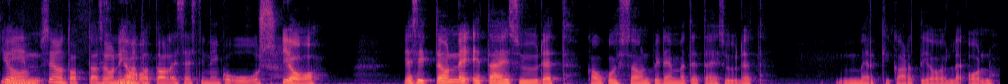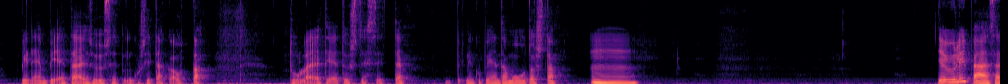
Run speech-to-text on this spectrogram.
Joo, Niin- se on totta. Se on Joo. ihan totaalisesti niin kuin uusi. Joo. Ja sitten on ne etäisyydet. Kaukoissa on pidemmät etäisyydet. Merkkikartioille on pidempi etäisyys, että niin kuin sitä kautta tulee tietysti sitten niin kuin pientä muutosta. Mm. Ja ylipäänsä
